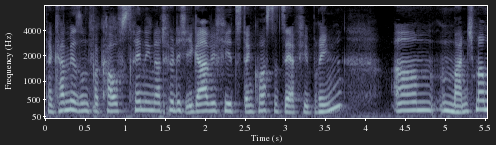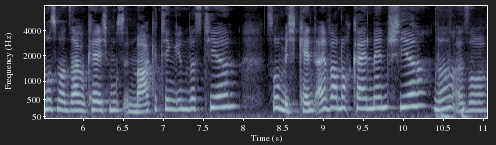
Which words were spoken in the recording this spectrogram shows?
Dann kann mir so ein Verkaufstraining natürlich, egal wie viel es denn kostet, sehr viel bringen. Ähm, manchmal muss man sagen, okay, ich muss in Marketing investieren. So, mich kennt einfach noch kein Mensch hier. Ne? Also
